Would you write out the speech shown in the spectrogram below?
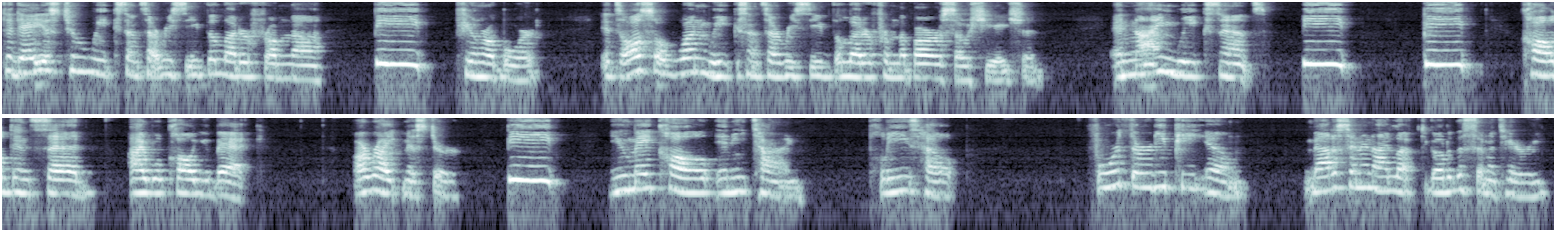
Today is two weeks since I received the letter from the Beep Funeral Board. It's also one week since I received the letter from the Bar Association, and nine weeks since Beep Beep called and said, I will call you back. All right, Mr. Beep you may call any time. Please help. 4:30 p.m. Madison and I left to go to the cemetery.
